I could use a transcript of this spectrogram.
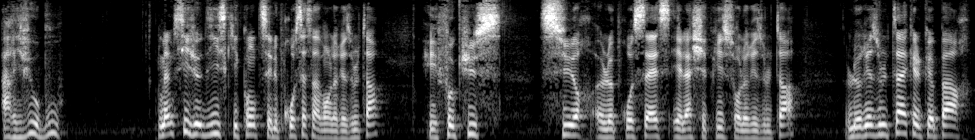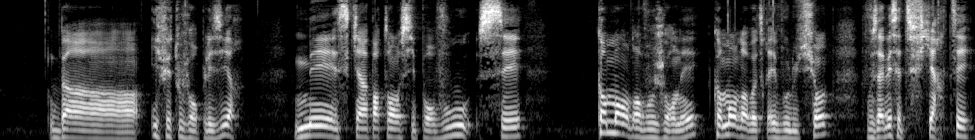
arrivé au bout. Même si je dis ce qui compte c'est le process avant le résultat et focus sur le process et lâcher prise sur le résultat, le résultat quelque part ben il fait toujours plaisir. Mais ce qui est important aussi pour vous, c'est comment dans vos journées, comment dans votre évolution, vous avez cette fierté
